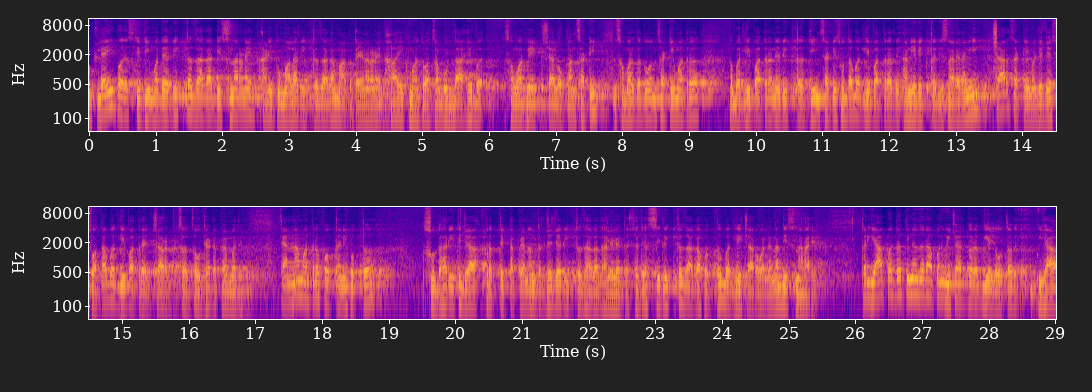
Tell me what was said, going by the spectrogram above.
कुठल्याही परिस्थितीमध्ये रिक्त जागा दिसणार नाहीत आणि तुम्हाला रिक्त जागा मागता येणार नाहीत. हा एक महत्त्वाचा मुद्दा आहे ब संवर्ग एकच्या लोकांसाठी. संवर्ग दोनसाठी मात्र बदलीपात्र आणि रिक्त तीनसाठी सुद्धा बदलीपात्र आणि रिक्त दिसणार आहेत. आणि चारसाठी म्हणजे जे स्वतः बदलीपात्र आहेत चारच्या चौथ्या टप्प्यामध्ये त्यांना मात्र फक्त आणि फक्त सुधारित ज्या प्रत्येक टप्प्यानंतरच्या ज्या रिक्त जागा झालेल्या आहेत अशा त्या रिक्त जागा फक्त बदली चारवाल्यांना दिसणार आहे तर या पद्धतीने जर आपण विचार करत गेलो तर ह्या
